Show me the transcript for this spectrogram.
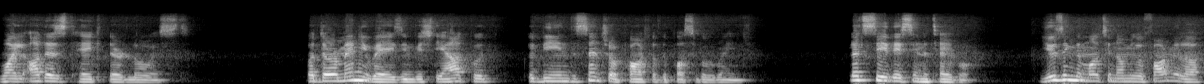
while others take their lowest. But there are many ways in which the output could be in the central part of the possible range. Let's see this in a table. Using the multinomial formula,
